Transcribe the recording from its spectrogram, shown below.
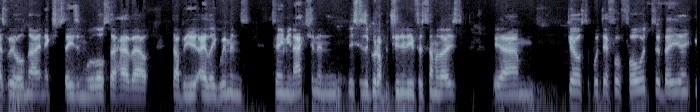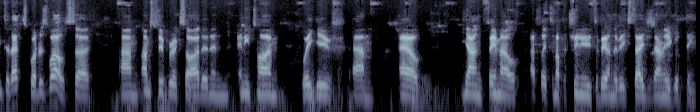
as we all know, next season we'll also have our WA League Women's team in action, and this is a good opportunity for some of those um, girls to put their foot forward to be uh, into that squad as well. So um, I'm super excited. And anytime we give um, our young female athletes an opportunity to be on the big stage is only a good thing.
